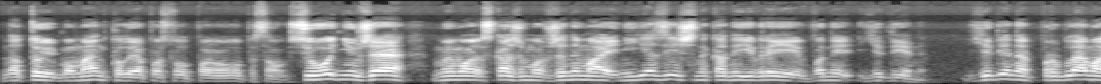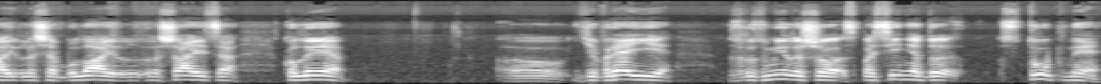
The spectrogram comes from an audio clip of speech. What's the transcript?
На той момент, коли апостол Павло писав, сьогодні вже ми скажемо, вже немає ні язичника, ні євреїв, вони єдині. Єдина проблема лише була і лишається, коли е, євреї зрозуміли, що спасіння доступне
